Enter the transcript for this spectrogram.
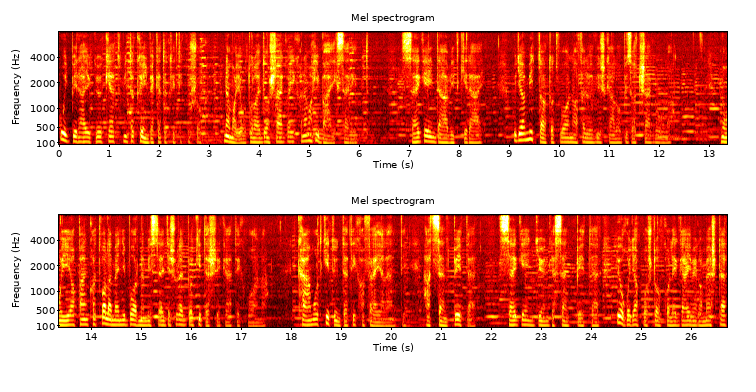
Úgy bíráljuk őket, mint a könyveket a kritikusok. Nem a jó tulajdonságaik, hanem a hibáik szerint. Szegény Dávid király. Ugye mit tartott volna a felülvizsgáló bizottság róla? Noé apánkat valamennyi Bornemisza Egyesületből kitessékelték volna. Kámot kitüntetik, ha feljelenti. Hát Szent Péter? Szegény, gyönge Szent Péter. Jó, hogy apostol kollégái meg a mester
